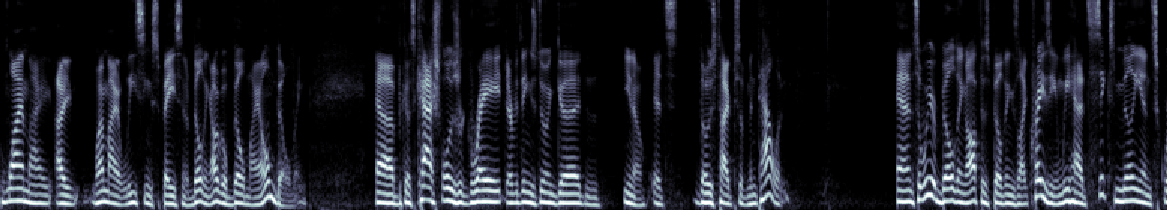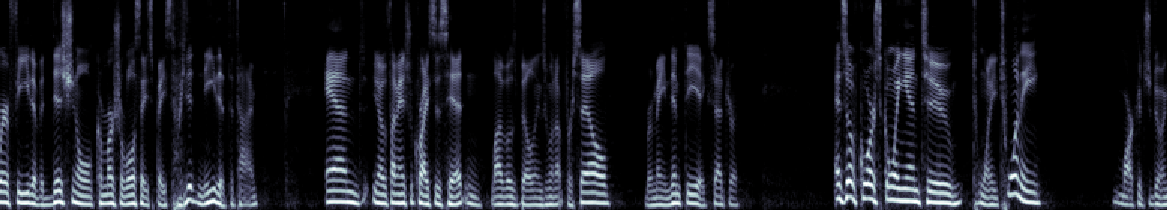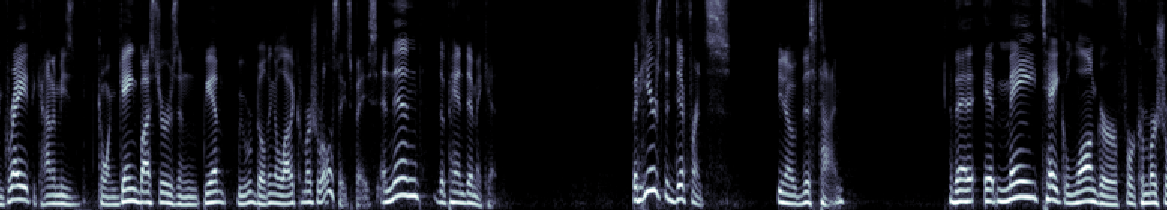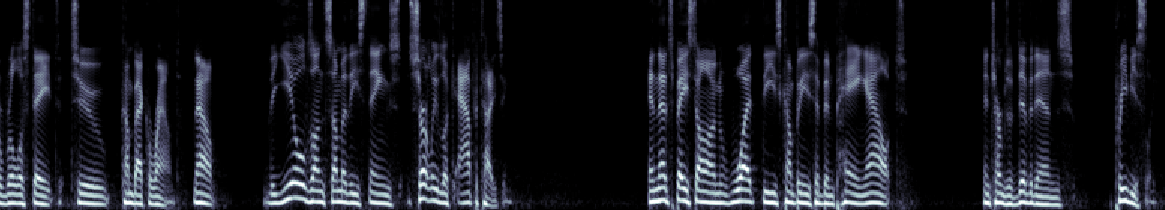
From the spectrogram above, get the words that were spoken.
why am I, I why am I leasing space in a building? I'll go build my own building uh, because cash flows are great, everything's doing good, and you know it's those types of mentality. And so we were building office buildings like crazy, and we had six million square feet of additional commercial real estate space that we didn't need at the time. And you know the financial crisis hit, and a lot of those buildings went up for sale, remained empty, etc. And so, of course, going into 2020, markets are doing great, the economy's going gangbusters, and we had we were building a lot of commercial real estate space. And then the pandemic hit. But here's the difference, you know, this time that it may take longer for commercial real estate to come back around. Now, the yields on some of these things certainly look appetizing. And that's based on what these companies have been paying out in terms of dividends previously.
